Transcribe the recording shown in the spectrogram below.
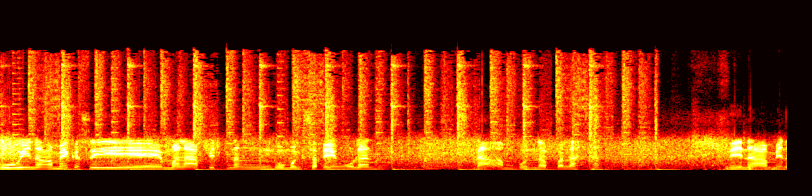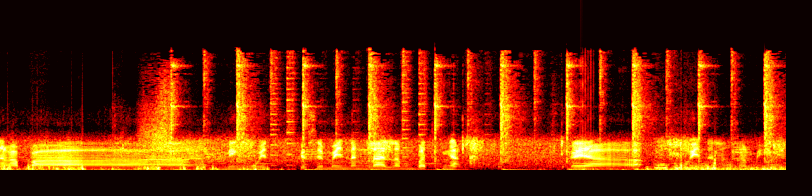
Uwi na kami kasi malapit nang bumagsak yung ulan. Naambon na pala. Hindi na kami nakapamingwit kasi may nanglalambat nga. Kaya uuwi na lang kami.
